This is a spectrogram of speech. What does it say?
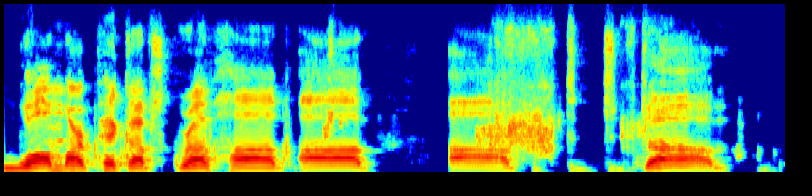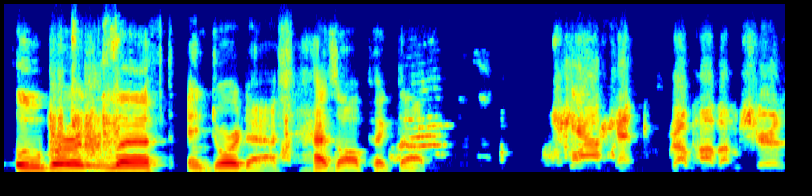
Walmart pickups, Grubhub, uh, uh, d- d- um, Uber, Lyft, and DoorDash has all picked up. Yeah. Grubhub, I'm sure, has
